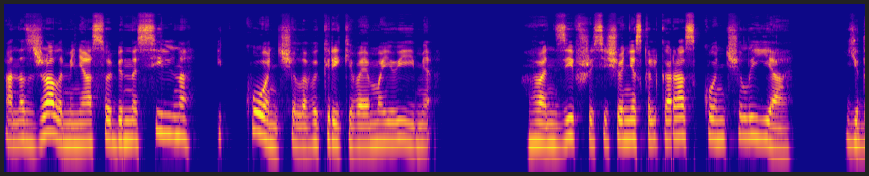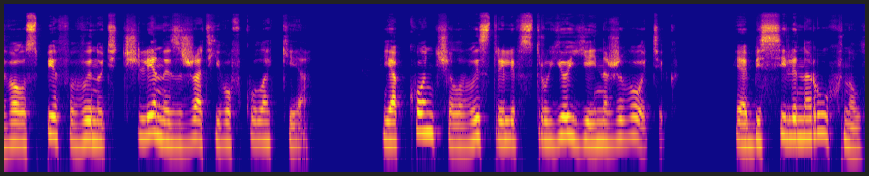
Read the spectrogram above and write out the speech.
она сжала меня особенно сильно и кончила, выкрикивая мое имя. Вонзившись еще несколько раз, кончил и я, едва успев вынуть член и сжать его в кулаке. Я кончил, выстрелив струей ей на животик, и обессиленно рухнул,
